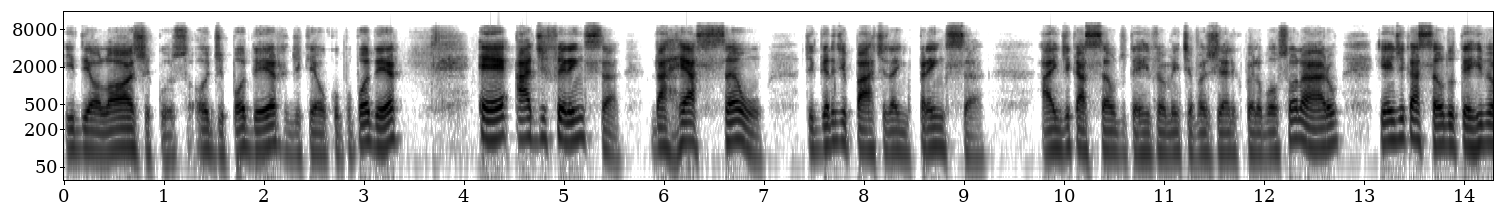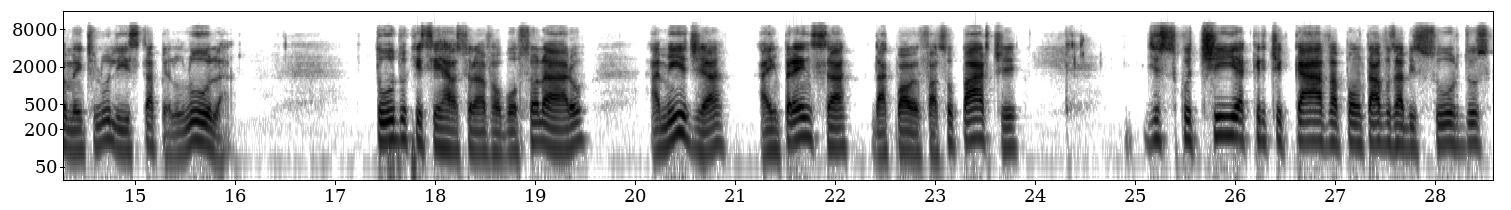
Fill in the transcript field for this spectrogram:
ideológicos ou de poder, de quem ocupa o poder, é a diferença da reação de grande parte da imprensa a indicação do terrivelmente evangélico pelo Bolsonaro e a indicação do terrivelmente lulista pelo Lula. Tudo que se relacionava ao Bolsonaro, a mídia, a imprensa, da qual eu faço parte, discutia, criticava, apontava os absurdos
